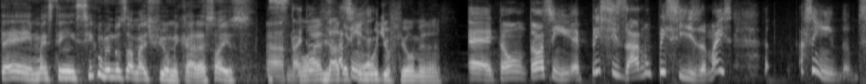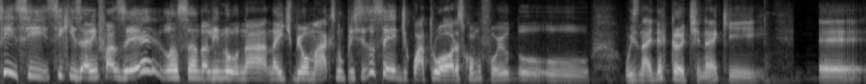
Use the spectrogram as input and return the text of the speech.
Tem, mas tem cinco minutos a mais de filme, cara. É só isso. Ah, tá. não Então, é nada assim, que é- mude o filme, né? É, então, então assim, é precisar não precisa, mas assim, se, se, se quiserem fazer, lançando ali no, na, na HBO Max, não precisa ser de quatro horas como foi o do o, o Snyder Cut, né? Que é,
